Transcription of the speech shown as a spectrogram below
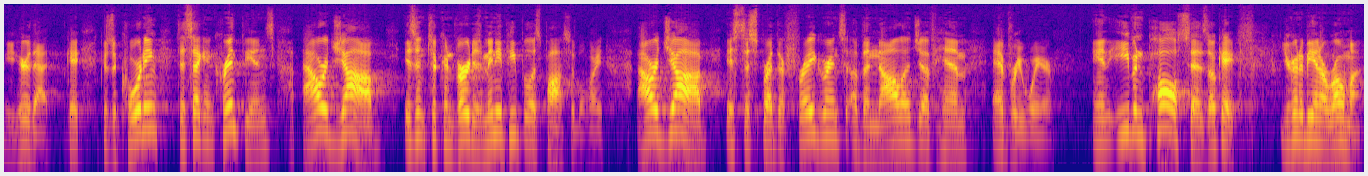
You hear that? Okay? Because according to Second Corinthians, our job isn't to convert as many people as possible, right? Our job is to spread the fragrance of the knowledge of Him everywhere. And even Paul says, okay, you're going to be an aroma.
